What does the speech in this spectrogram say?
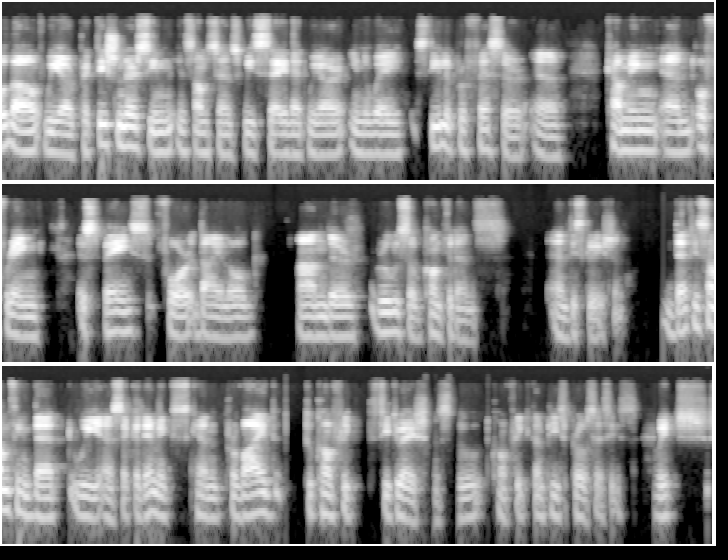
Although we are practitioners in, in some sense, we say that we are, in a way, still a professor uh, coming and offering a space for dialogue under rules of confidence and discretion. That is something that we as academics can provide to conflict situations, to conflict and peace processes, which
